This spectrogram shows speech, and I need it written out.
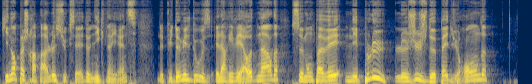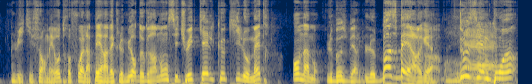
qui n'empêchera pas le succès de Nick Nuyens. Depuis 2012 et l'arrivée à Audenarde, ce mont pavé n'est plus le juge de paix du Ronde, lui qui formait autrefois la paire avec le mur de Gramont situé quelques kilomètres en amont. Le Bosberg. Le Bosberg, Ah, deuxième point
